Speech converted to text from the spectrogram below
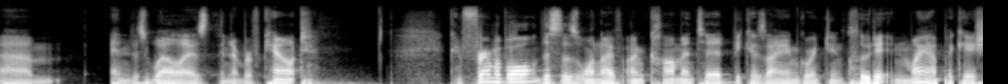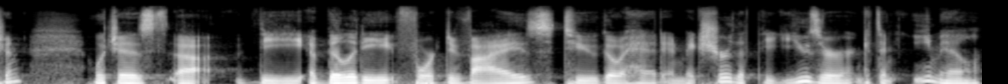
um, and as well as the number of count. Confirmable, this is one I've uncommented because I am going to include it in my application, which is uh, the ability for devise to go ahead and make sure that the user gets an email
